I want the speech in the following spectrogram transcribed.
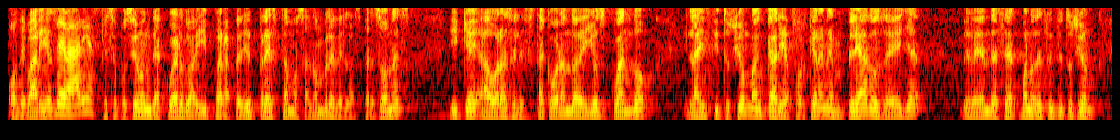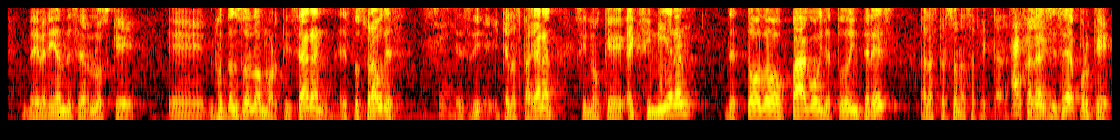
o de varias, de varias que se pusieron de acuerdo ahí para pedir préstamos a nombre de las personas y que ahora se les está cobrando a ellos cuando la institución bancaria, porque eran empleados de ella, deberían de ser, bueno, de esta institución, deberían de ser los que eh, no tan solo amortizaran estos fraudes y que los pagaran, sino que eximieran de todo pago y de todo interés a las personas afectadas. Ojalá así sea porque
